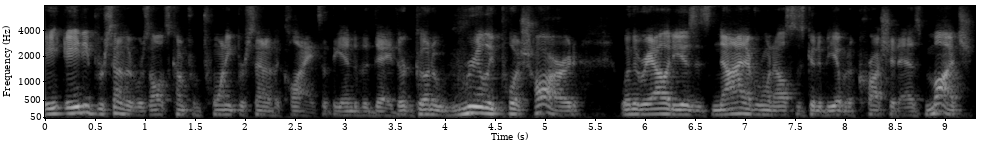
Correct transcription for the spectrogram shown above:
80% of the results come from 20% of the clients at the end of the day. They're going to really push hard when the reality is it's not everyone else is going to be able to crush it as much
